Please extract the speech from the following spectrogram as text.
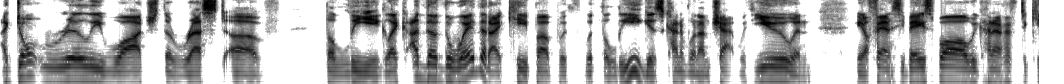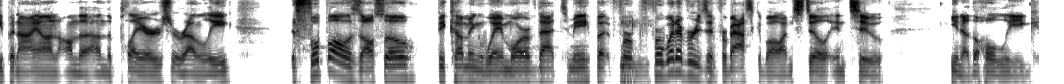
I don't really watch the rest of the league. Like uh, the the way that I keep up with with the league is kind of when I'm chatting with you and you know fantasy baseball. We kind of have to keep an eye on on the on the players around the league. Football is also becoming way more of that to me. But for Mhm. for whatever reason, for basketball, I'm still into you know the whole league.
